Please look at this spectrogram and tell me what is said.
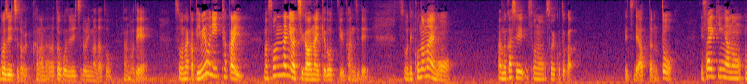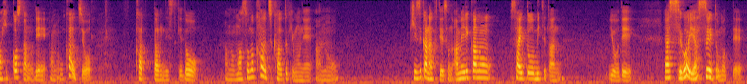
51ドルカナダだと51ドル今だと。なのでそうなんか微妙に高い、まあ、そんなには違わないけどっていう感じで。そうでこの前も、まあ、昔そのそういうことが別であったのと最近あの、まあ、引っ越したのであのカウチを買ったんですけどあの、まあ、そのカウチ買う時もねあの気づかなくてそのアメリカのサイトを見てたようでいやすごい安いと思って。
